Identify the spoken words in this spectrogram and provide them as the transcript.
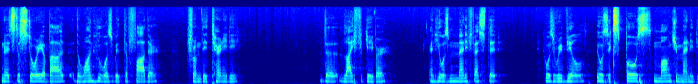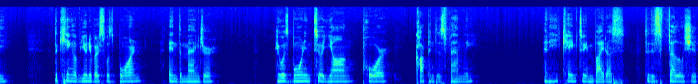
You know, it's the story about the one who was with the Father from the eternity, the life giver, and he was manifested, he was revealed, he was exposed among humanity. The King of universe was born in the manger. He was born into a young, poor carpenter's family. And he came to invite us to this fellowship,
